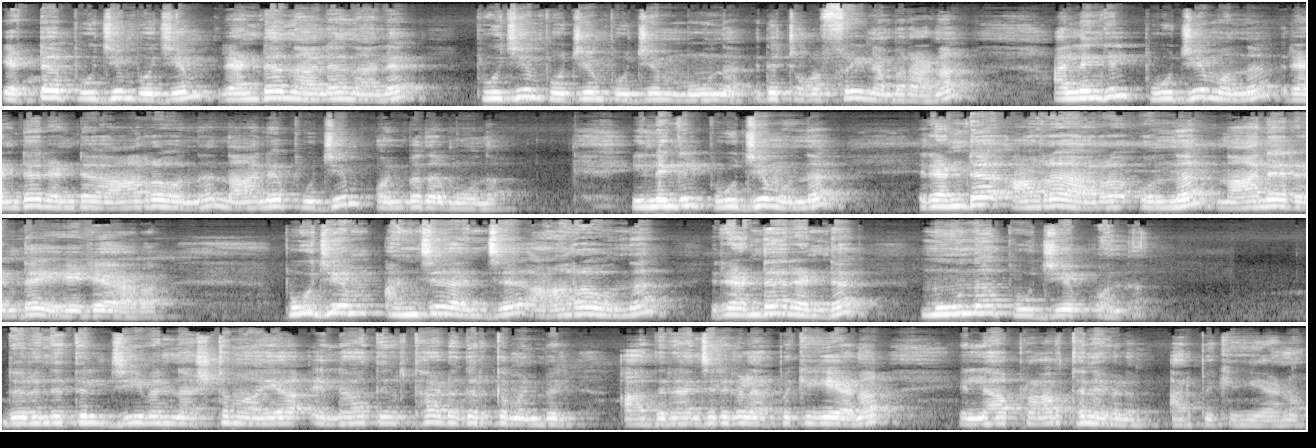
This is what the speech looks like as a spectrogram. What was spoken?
എട്ട് പൂജ്യം പൂജ്യം രണ്ട് നാല് നാല് പൂജ്യം പൂജ്യം പൂജ്യം മൂന്ന്. ഇത് ടോൾ ഫ്രീ നമ്പറാണ്. അല്ലെങ്കിൽ പൂജ്യം ഒന്ന് രണ്ട് രണ്ട് ആറ് ഒന്ന് നാല് പൂജ്യം ഒൻപത് മൂന്ന്. ഇല്ലെങ്കിൽ പൂജ്യം ഒന്ന് രണ്ട് ആറ് ആറ് ഒന്ന് നാല് രണ്ട് ഏഴ് ആറ്. പൂജ്യം അഞ്ച് അഞ്ച് ആറ് ഒന്ന് രണ്ട് രണ്ട് മൂന്ന് പൂജ്യം ഒന്ന്. ദുരന്തത്തിൽ ജീവൻ നഷ്ടമായ എല്ലാ തീർത്ഥാടകർക്ക് മുൻപിൽ ആദരാഞ്ജലികൾ അർപ്പിക്കുകയാണ്. എല്ലാ പ്രാർത്ഥനകളും അർപ്പിക്കുകയാണ്.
